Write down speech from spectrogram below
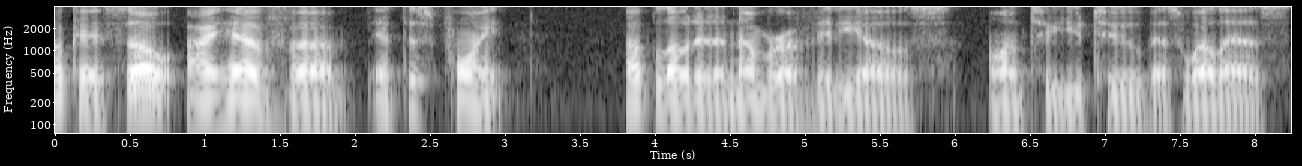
Okay, so I have uh, at this point uploaded a number of videos onto YouTube as well as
